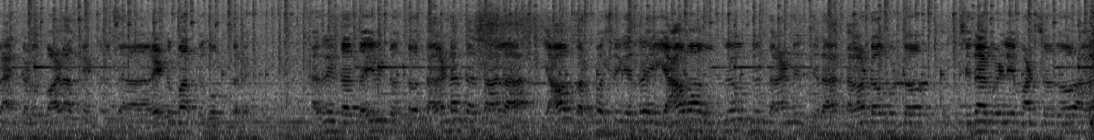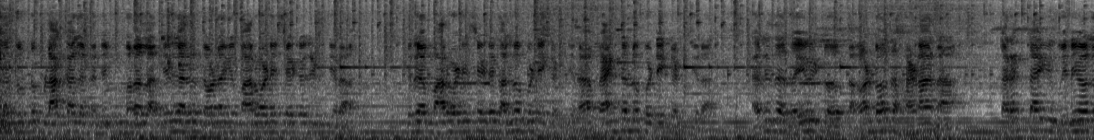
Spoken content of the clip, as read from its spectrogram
ಬ್ಯಾಂಕ್ಗಳು ಭಾಳ ರೇಟ್ ಮಾರ್ಕ್ಗೆ ಹೋಗ್ತಾರೆ. ಅದರಿಂದ ದಯವಿಟ್ಟು ತಗೊಂಡಂಥ ಸಾಲ ಯಾವ ಪರ್ಪಸ್ಸಿಗೆ ಅಂದರೆ ಯಾವ ಉಪಯೋಗಕ್ಕೆ ತಗೊಂಡಿರ್ತೀರ, ತಗೊಂಡೋಗ್ಬಿಟ್ಟು ಚಿನ್ನ ಬೆಳ್ಳಿ ಮಾಡಿಸೋದು ಆಗ ದುಡ್ಡು ಬ್ಲಾಕ್ ಆಗುತ್ತೆ, ನಿಮ್ಗೆ ಬರಲ್ಲ. ತಿರ್ಗಿ ಅದನ್ನು ತೊಗೊಂಡೋಗಿ ಮಾರ್ವಾಡಿ ಸೈಡಲ್ಲಿ ಇಡ್ತೀರಾ? ತಿರ್ಗಾ ಮಾರ್ವಾಡಿ ಸೈಡಿಗೆ ಅಲ್ಲೂ ಬಡ್ಡಿ ಕಟ್ತೀರಾ? ಬ್ಯಾಂಕಲ್ಲೂ ಬಡ್ಡಿ ಕಟ್ತೀರಾ? ಅದರಿಂದ ದಯವಿಟ್ಟು ತಗೊಂಡೋದ ಹಣನ ಕರೆಕ್ಟಾಗಿ ವಿನಿಯೋಗ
